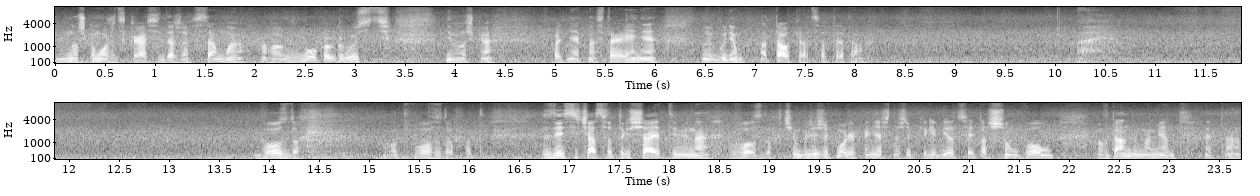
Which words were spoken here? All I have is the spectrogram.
немножко может скрасить даже самую глубокую грусть, немножко поднять настроение. Ну и будем отталкиваться от этого. Воздух. Вот воздух. Вот. Здесь сейчас вот решает именно воздух. Чем ближе к морю, конечно же, перебьется это шум волн. Но в данный момент это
